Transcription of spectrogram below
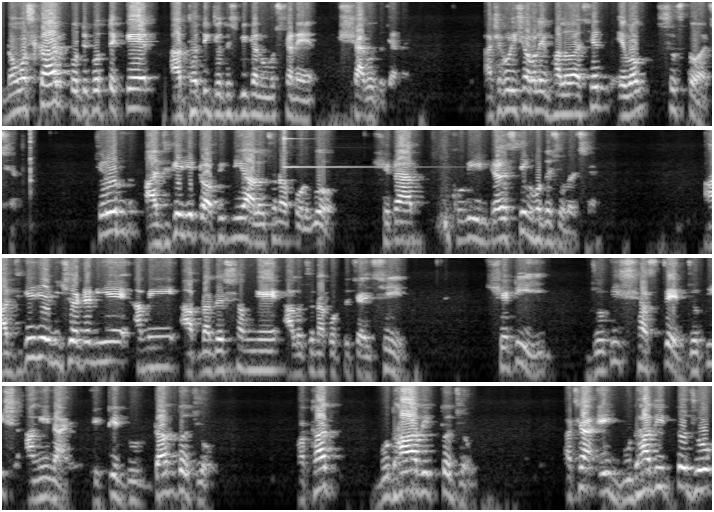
নমস্কার, প্রতি প্রত্যেককে আধ্যাত্মিক জ্যোতিষ বিজ্ঞান অনুষ্ঠানে স্বাগত জানাই। আশা করি সকলেই ভালো আছেন এবং সুস্থ আছেন। চলুন, আজকে যে টপিক নিয়ে আলোচনা করব, সেটা খুবই ইন্টারেস্টিং হতে চলেছে। আজকে যে বিষয়টা নিয়ে আমি আপনাদের সঙ্গে আলোচনা করতে চাইছি, সেটি জ্যোতিষ শাস্ত্রের জ্যোতিষ আঙিনায় একটি দুর্দান্ত যোগ, অর্থাৎ বুধাদিত্য যোগ। আচ্ছা এই বুধাদিত্য যোগ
